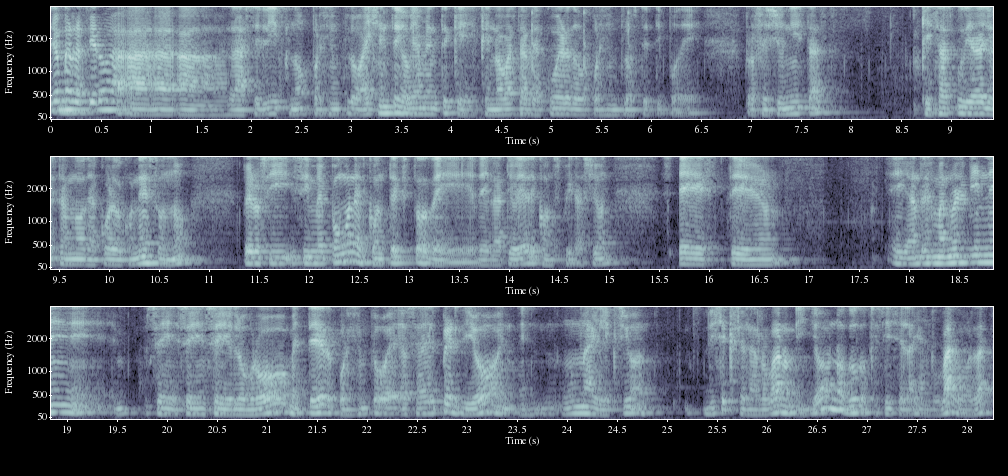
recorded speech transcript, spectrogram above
yo, me refiero a, a, las elites, ¿no? Por ejemplo, hay gente obviamente que, que, no va a estar de acuerdo, por ejemplo, este tipo de profesionistas. Quizás pudiera yo estar no de acuerdo con eso, ¿no? Pero si, si me pongo en el contexto de, de la teoría de conspiración, este... Eh, Andrés Manuel viene, se, se, se, logró meter, por ejemplo, eh, o sea, él perdió en, en una elección, dice que se la robaron y yo no dudo que sí se la hayan robado, ¿verdad?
